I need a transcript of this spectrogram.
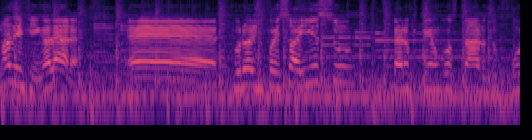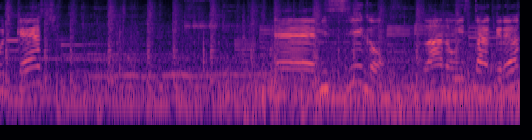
Mas enfim, galera. É, por hoje foi só isso. Espero que tenham gostado do podcast. É, me sigam lá no Instagram,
